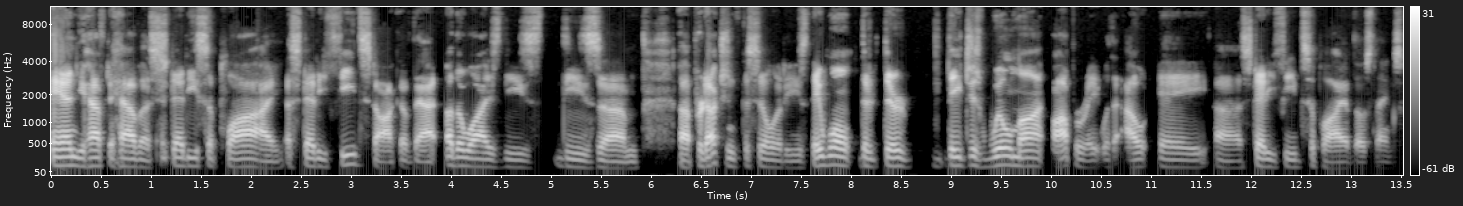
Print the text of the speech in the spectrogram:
And you have to have a steady supply, a steady feedstock of that. Otherwise, these these um, uh, production facilities they won't. They're, they're they just will not operate without a uh, steady feed supply of those things.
